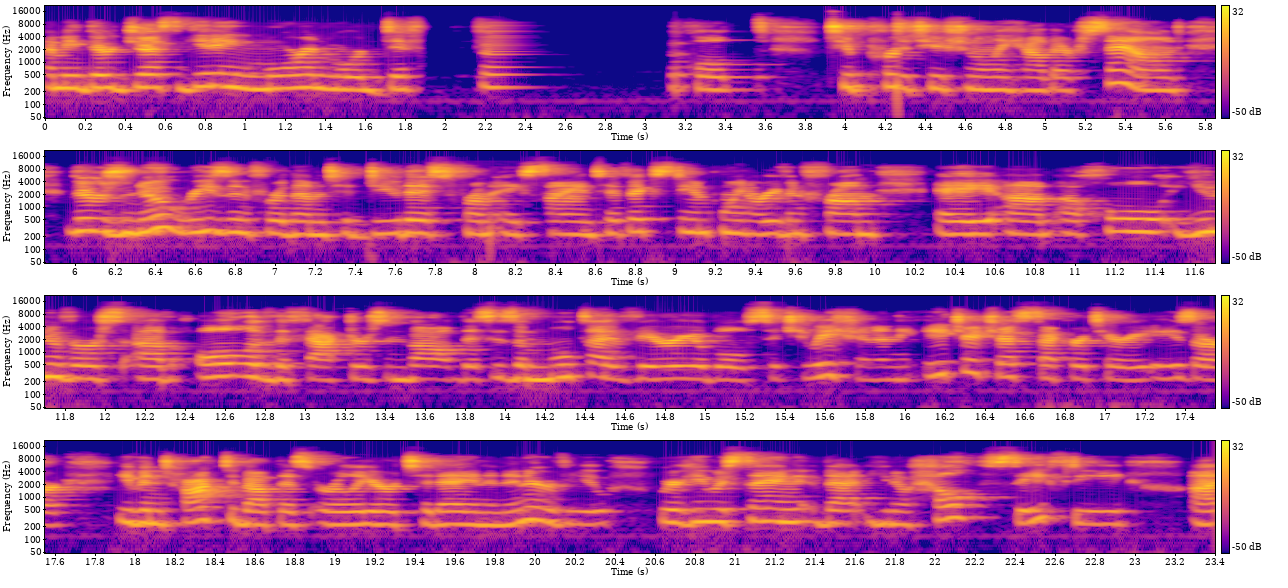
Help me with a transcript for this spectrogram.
I mean, they're just getting more and more difficult to constitutionally how they're sound. There's no reason for them to do this from a scientific standpoint or even from a, um, a whole universe of all of the factors involved. This is a multivariable situation. And the HHS Secretary Azar even talked about this earlier today in an interview where he was saying that, you know, health safety uh,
